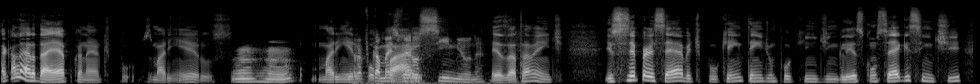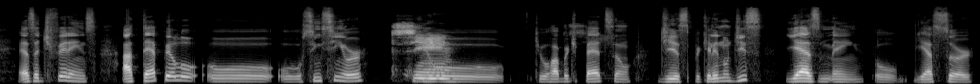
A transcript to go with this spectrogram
a galera da época, né? Tipo, os marinheiros, Uhum. marinheiro Pra ficar mais Popeye. verossímil, né? Exatamente. Isso você percebe, tipo, quem entende um pouquinho de inglês consegue sentir essa diferença. Até pelo o, o sim senhor que Sim. o, que o Robert Pattinson diz. Porque ele não diz yes man ou yes sir.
